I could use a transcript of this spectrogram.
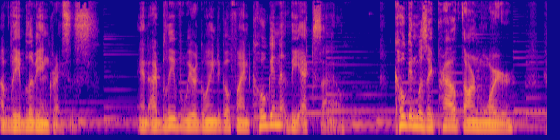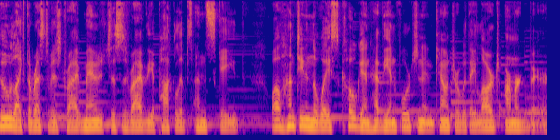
of the Oblivion Crisis. And I believe we are going to go find Kogan the Exile. Kogan was a proud Tharn warrior who, like the rest of his tribe, managed to survive the apocalypse unscathed. While hunting in the waste, Kogan had the unfortunate encounter with a large armored bear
